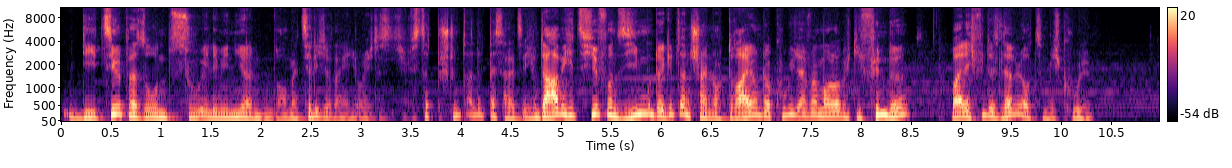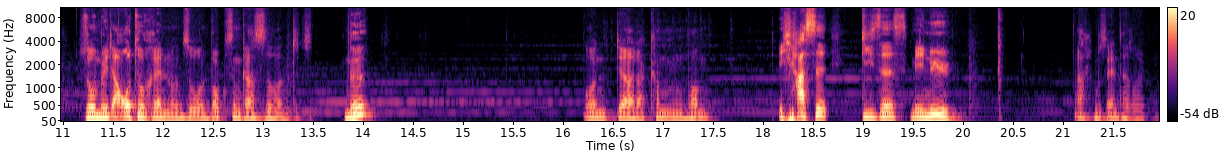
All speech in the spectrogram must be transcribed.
die Zielperson zu eliminieren. Warum erzähle ich das eigentlich euch? Das, ihr wisst das bestimmt alle besser als ich. Und da habe ich jetzt vier von sieben und da gibt es anscheinend noch drei und da gucke ich einfach mal, ob ich die finde, weil ich finde das Level auch ziemlich cool. So mit Autorennen und so und Boxengasse und, ne? Und ja, da kann man... Ich hasse dieses Menü. Ach, ich muss Enter drücken.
